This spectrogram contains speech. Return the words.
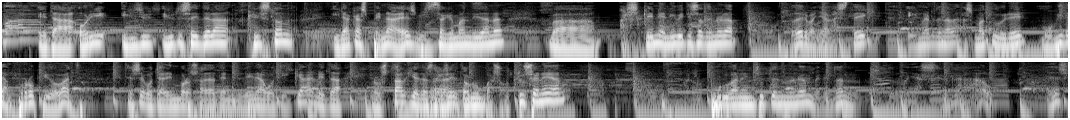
mala Eta hori iruditu zait dela kriston irakaspena, ez? Bizitzak eman didana, ba, azkenean ni beti esaten nuela, joder, baina gazteek egin behar dena da, asmatu bere movida propio bat. Ez egotea denborosa daten lehenagotikan, eta nostalgia eta Bai. eta orduan, ba, sortu zenean, purgan entzuten nuenean, benetan, esaten baina zer da, hau, ez?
